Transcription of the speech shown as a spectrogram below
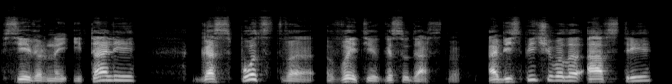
в Северной Италии господство в этих государствах обеспечивало Австрии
